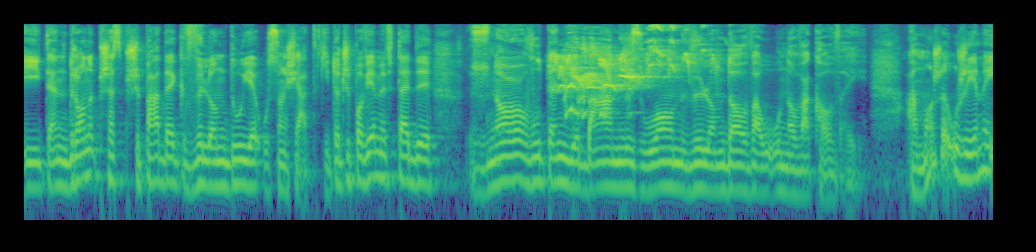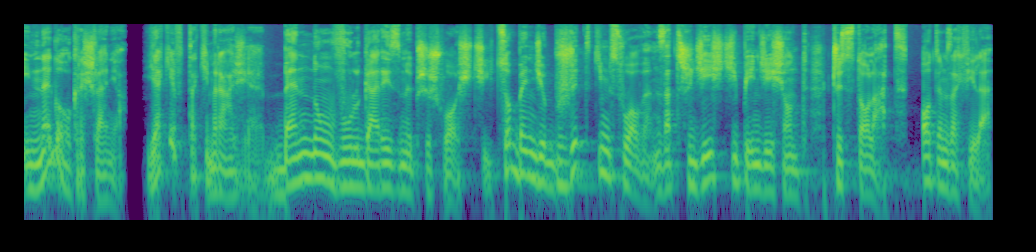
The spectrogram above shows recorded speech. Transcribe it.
i ten dron przez przypadek wyląduje u sąsiadki, to czy powiemy wtedy znowu ten jebany złom wylądował u Nowakowej? A może użyjemy innego określenia? Jakie w takim razie będą wulgaryzmy przyszłości? Co będzie brzydkim słowem za 30, 50 czy 100 lat? O tym za chwilę.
